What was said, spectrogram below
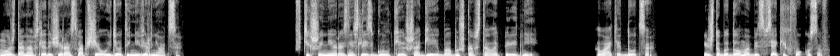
может, она в следующий раз вообще уйдет и не вернется. В тишине разнеслись гулкие шаги, и бабушка встала перед ней. Хватит дуться. И чтобы дома без всяких фокусов.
